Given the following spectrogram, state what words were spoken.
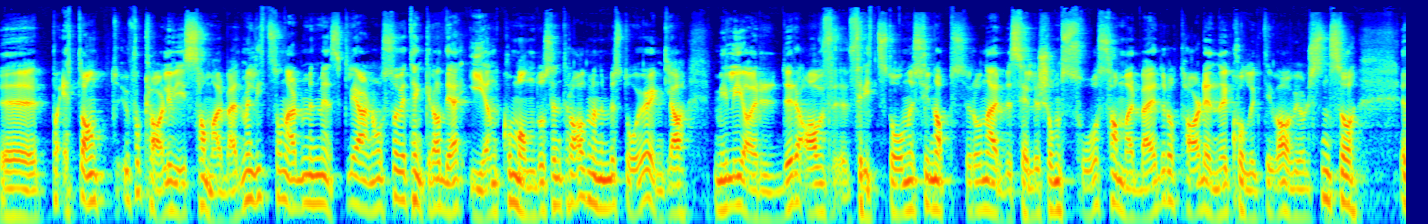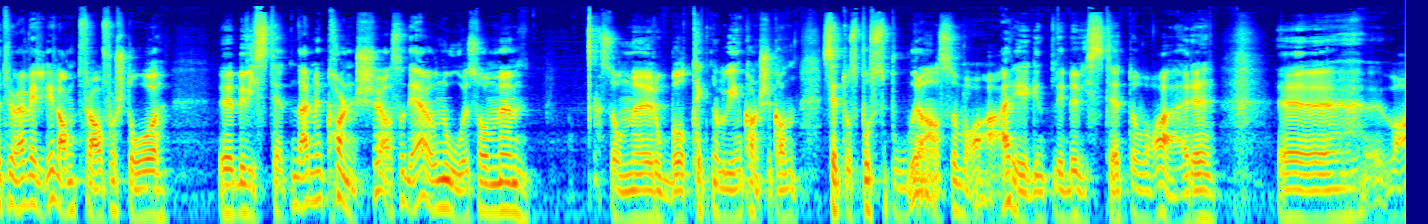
på et eller annet uforklarlig vis samarbeid. Men litt sånn er det med menneskelig hjerne også. Vi tenker at det er én kommandosentral, men den består jo egentlig av milliarder av frittstående synapser og nerveceller som så samarbeider og tar denne kollektive avgjørelsen. Så jeg tror jeg er veldig langt fra å forstå eh, bevisstheten der. Men kanskje, altså det er jo noe som eh, som robotteknologien kanskje kan sette oss på sporet. Altså, hva er egentlig bevissthet, og hva er Eh, hva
